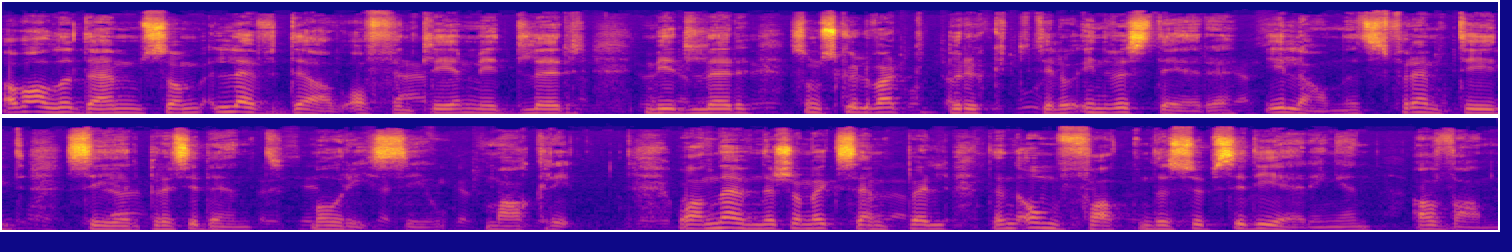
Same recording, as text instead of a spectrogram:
av alle dem som levde av offentlige midler, midler som skulle vært brukt til å investere i landets fremtid, sier president Mauricio Macri. Og han nevner som eksempel den omfattende subsidieringen av vann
